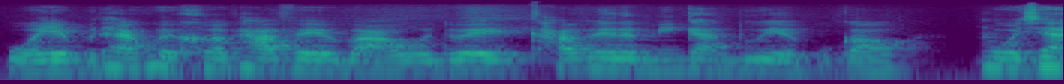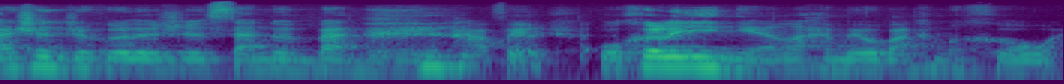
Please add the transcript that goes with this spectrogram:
我也不太会喝咖啡吧，我对咖啡的敏感度也不高，我现在甚至喝的是三顿半的那个咖啡，我喝了一年了还没有把它们喝完。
